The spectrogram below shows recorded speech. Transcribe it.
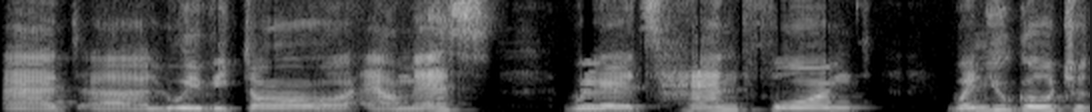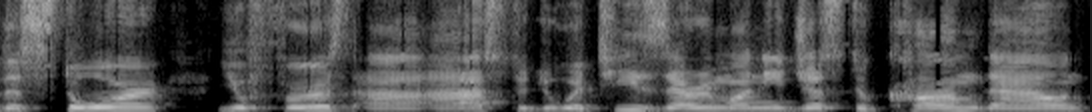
at uh, Louis Vuitton or Hermes, where it's hand formed. When you go to the store, you first are asked to do a tea ceremony just to calm down,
